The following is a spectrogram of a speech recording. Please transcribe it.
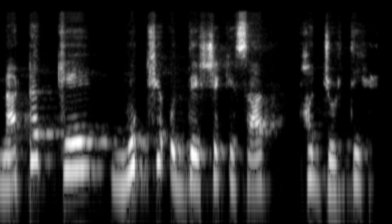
नाटक के मुख्य उद्देश्य के साथ बहुत जुड़ती है।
